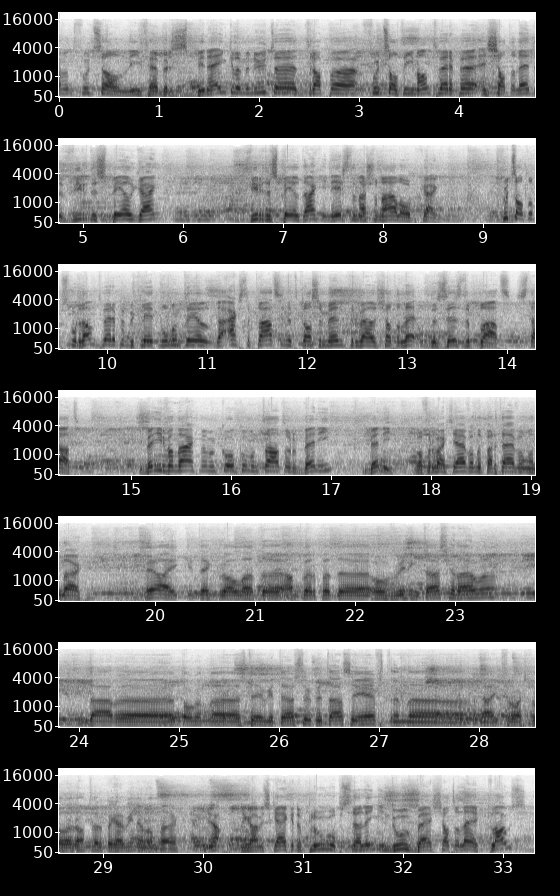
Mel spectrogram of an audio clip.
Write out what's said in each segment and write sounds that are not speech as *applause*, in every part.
Goedenavond voedselliefhebbers. Binnen enkele minuten trappen voedselteam Antwerpen en Châtelet de vierde speelgang, vierde speeldag in eerste nationale opgang. Voedseltopsport Antwerpen bekleedt momenteel de achtste plaats in het klassement, terwijl Châtelet op de zesde plaats staat. Ik ben hier vandaag met mijn co-commentator Benny. Benny, wat verwacht jij van de partij van vandaag? Ja, ik denk wel dat uh, Antwerpen de overwinning thuis gaat houden. Daar uh, toch een uh, stevige thuisreputatie heeft. En ja, ik verwacht wel dat Antwerpen gaat winnen vandaag. Ja, dan gaan we eens kijken de ploegopstelling in doel bij Châtelet. Klaus,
